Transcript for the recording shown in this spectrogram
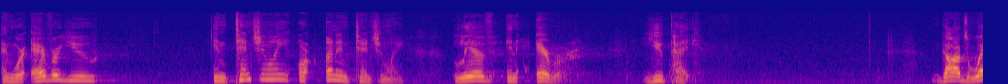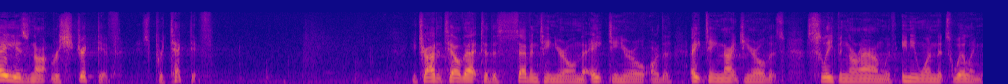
and wherever you intentionally or unintentionally live in error, you pay. God's way is not restrictive, it's protective. You try to tell that to the 17 year old, the 18 year old, or the 18, 19 year old that's sleeping around with anyone that's willing.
